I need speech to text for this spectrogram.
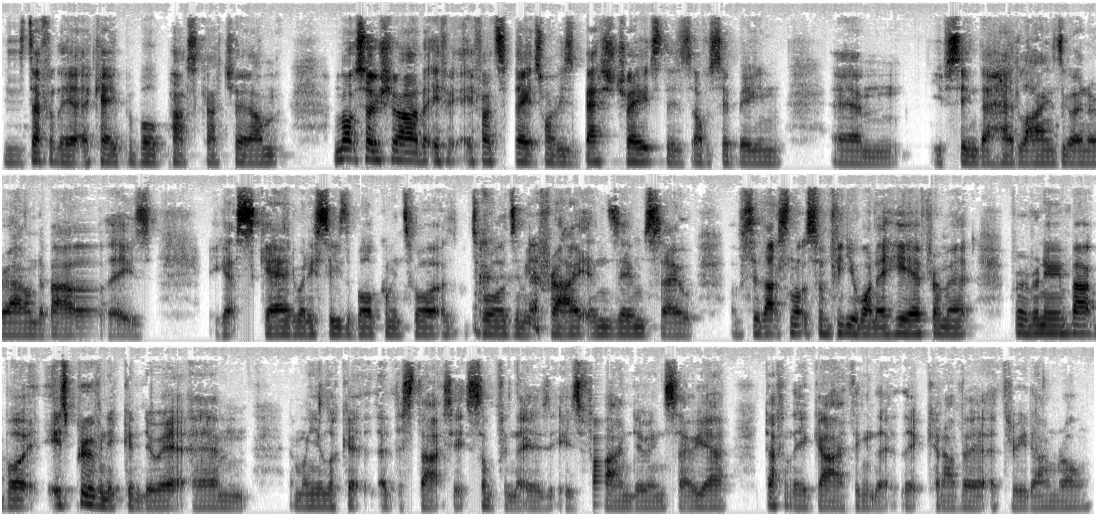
he's definitely a capable pass catcher. I'm, I'm not so sure if, if I'd say it's one of his best traits. There's obviously been, um, you've seen the headlines going around about that he's, he gets scared when he sees the ball coming towards, towards him. It frightens him. So obviously that's not something you want to hear from a from a running back. But he's proven he can do it. Um, and when you look at, at the stats, it's something that is, is fine doing. So yeah, definitely a guy I think that, that can have a, a three down role.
